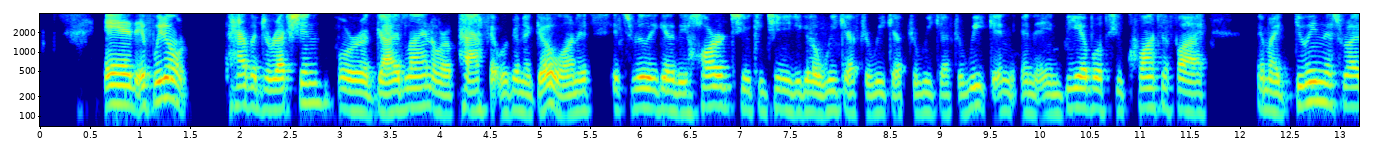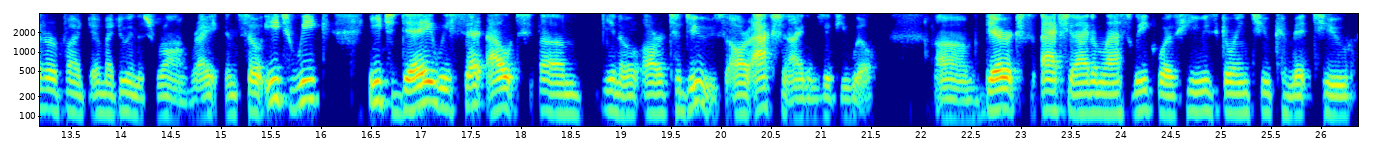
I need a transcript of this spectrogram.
and if we don't have a direction or a guideline or a path that we're going to go on, it's it's really going to be hard to continue to go week after week after week after week and and, and be able to quantify am I doing this right or I, am I doing this wrong, right? And so each week, each day, we set out, um, you know, our to dos, our action items, if you will. Um, Derek's action item last week was he was going to commit to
